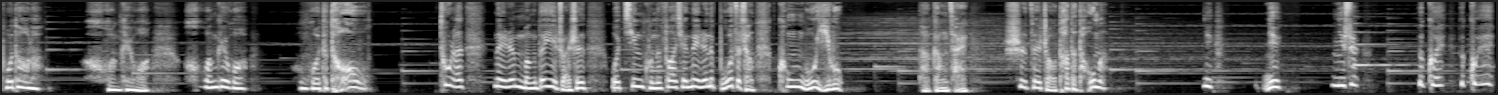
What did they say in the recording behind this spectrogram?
不到了，还给我，还给我，我的头！突然，那人猛地一转身，我惊恐的发现那人的脖子上空无一物。他刚才是在找他的头吗？你，你，你是鬼鬼！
